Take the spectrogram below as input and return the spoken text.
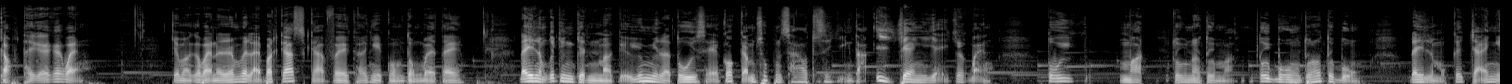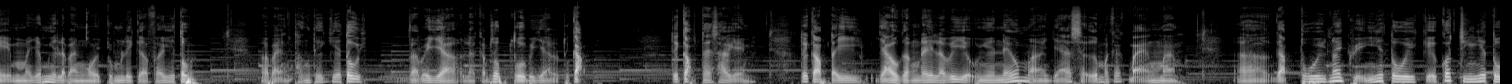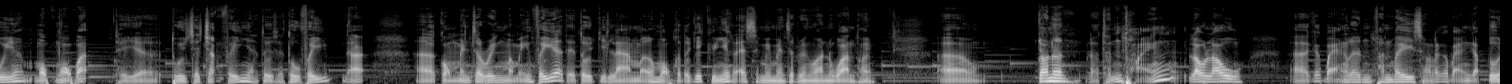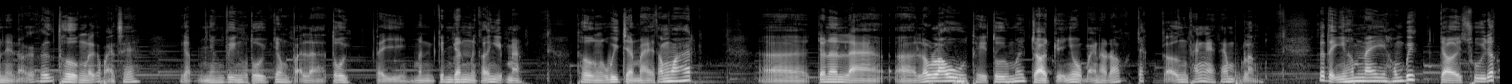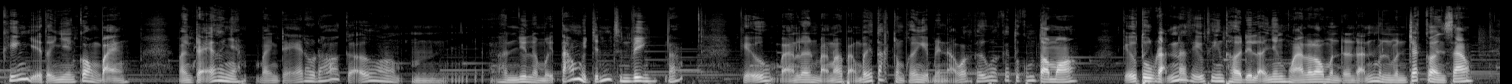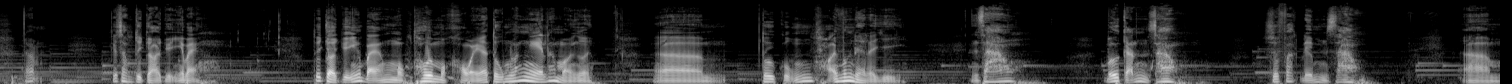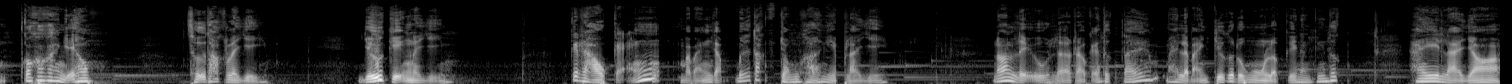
cọc thầy các các bạn. Chào mừng các bạn đã đến với lại podcast Cà phê khởi nghiệp cùng Tùng BT Đây là một cái chương trình mà kiểu giống như là tôi sẽ có cảm xúc làm sao Tôi sẽ diễn tả y chang như vậy cho các bạn. Tôi mệt, tôi nói tôi mệt Tôi buồn, tôi nói tôi buồn. Đây là một cái trải nghiệm mà giống như là bạn ngồi chung ly cà phê với tôi Và bạn thân thiết với tôi. Và bây giờ là cảm xúc tôi bây giờ là tôi cọc. Tôi cọc tại sao vậy? Tôi cọc tại dạo gần đây là ví dụ như nếu mà giả sử mà các bạn mà à, gặp tôi nói chuyện với tôi kiểu coaching với tôi á một một á thì à, tôi sẽ chặt phí nha tôi sẽ thu phí đó. À, còn mentoring mà miễn phí á, thì tôi chỉ làm ở một cái tổ chức duy nhất là SME Mentoring One One thôi. À, cho nên là thỉnh thoảng lâu lâu à, các bạn lên fanpage hoặc là các bạn gặp tôi này nọ các thứ thường là các bạn sẽ gặp nhân viên của tôi chứ không phải là tôi tại vì mình kinh doanh mình khởi nghiệp mà. Thường là quy trình và hệ thống hóa hết à, cho nên là à, lâu lâu thì tôi mới trò chuyện với một bạn nào đó chắc cỡ tháng ngày tháng một lần. Cái tự nhiên hôm nay không biết trời xui đất khiến vậy tự nhiên có một bạn bạn trẻ thôi nha bạn trẻ đâu đó cỡ um, hình như là 18 19 sinh viên đó. Kiểu bạn lên bạn nói bạn bế tắc trong khởi nghiệp này nọ các thứ cái tôi cũng tò mò. Kiểu tôi rảnh á thì thiên thời địa lợi nhân hòa lâu lâu mình rảnh rảnh mình mình chắc coi làm sao. Đó. Cái xong tôi trò chuyện với bạn. Tôi trò chuyện với bạn một thôi một hồi tôi cũng lắng nghe đó mọi người. À, tôi cũng hỏi vấn đề là gì? Làm sao? Bối cảnh làm sao? Xuất phát điểm làm sao? À, có khó khăn vậy không? Sự thật là gì? Dữ kiện là gì? Cái rào cản mà bạn gặp bế tắc trong khởi nghiệp là gì? Nó liệu là rào cản thực tế hay là bạn chưa có đủ nguồn lực kỹ năng kiến thức? Hay là do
